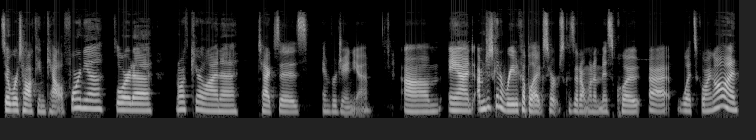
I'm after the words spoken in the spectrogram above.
So we're talking California, Florida, North Carolina, Texas, and Virginia. Um, and I'm just going to read a couple excerpts because I don't want to misquote uh, what's going on.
